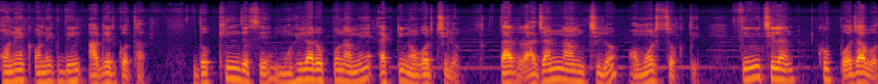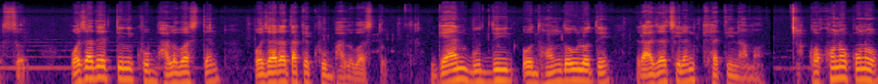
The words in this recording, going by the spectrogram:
অনেক অনেক দিন আগের কথা। দক্ষিণ দেশে মহিলারোপ্য নামে একটি নগর ছিল। তার রাজার নাম ছিল অমর শক্তি। তিনি ছিলেন খুব প্রজাবৎসল। প্রজাদের তিনি খুব ভালোবাসতেন। প্রজারা তাকে খুব ভালোবাসত। জ্ঞান, বুদ্ধি ও ধন দৌলতে রাজা ছিলেন খ্যাতিনামা। কখনো কোনো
